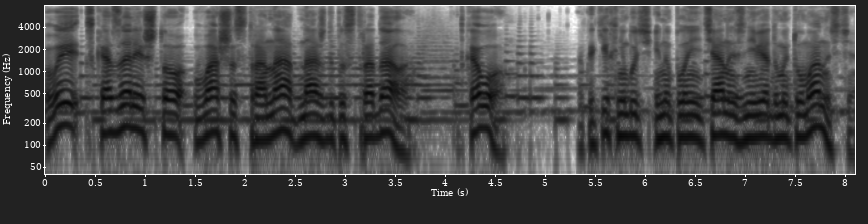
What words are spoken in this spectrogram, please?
Вы сказали, что ваша страна однажды пострадала. От кого?» От каких-нибудь инопланетян из неведомой туманности?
